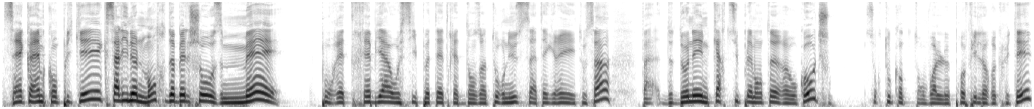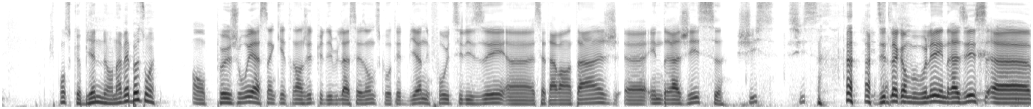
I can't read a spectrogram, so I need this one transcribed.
C'est quand même compliqué. Que Salinen montre de belles choses, mais pourrait très bien aussi peut-être être dans un tournus intégré et tout ça de donner une carte supplémentaire au coach, surtout quand on voit le profil le recruter, je pense que Bien en avait besoin. On peut jouer à 5 étrangers depuis le début de la saison du côté de Bien. Il faut utiliser euh, cet avantage. Euh, Indragis, Chis, dites-le comme vous voulez. Indragis, euh,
